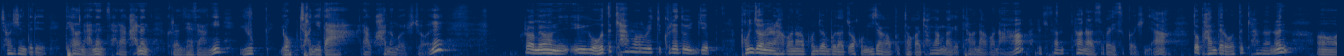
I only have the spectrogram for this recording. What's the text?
천신들이 태어나는 살아가는 그런 세상이 육욕천이다 라고 하는 것이죠. 그러면 이거 어떻게 하면 그래도 이제 본전을 하거나 본전보다 조금 이자가 붙어가 천상락에 태어나거나 이렇게 태어날 수가 있을 것이냐 또 반대로 어떻게 하면은 어,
